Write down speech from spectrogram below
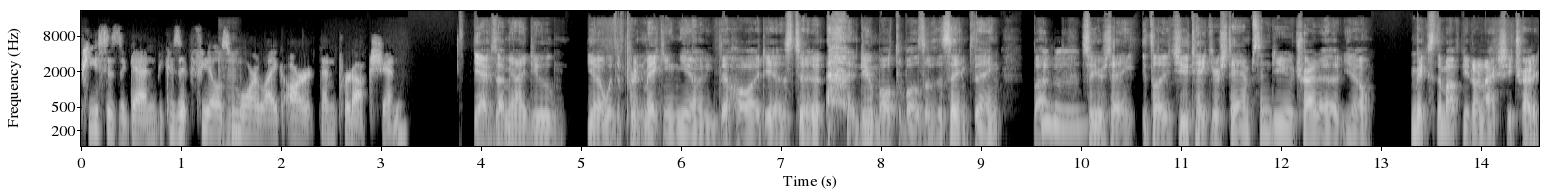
pieces again because it feels mm-hmm. more like art than production. Yeah, because I mean, I do you know, with the printmaking, you know, the whole idea is to do multiples of the same thing. But Mhm. so you're saying it's like do you take your stamps and do you try to you know mix them up? You don't actually try to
